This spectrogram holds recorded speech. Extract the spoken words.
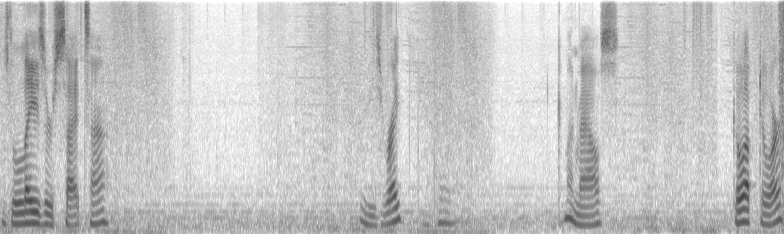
There's laser sights, huh? He's right Come on, mouse. Go up door. Is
